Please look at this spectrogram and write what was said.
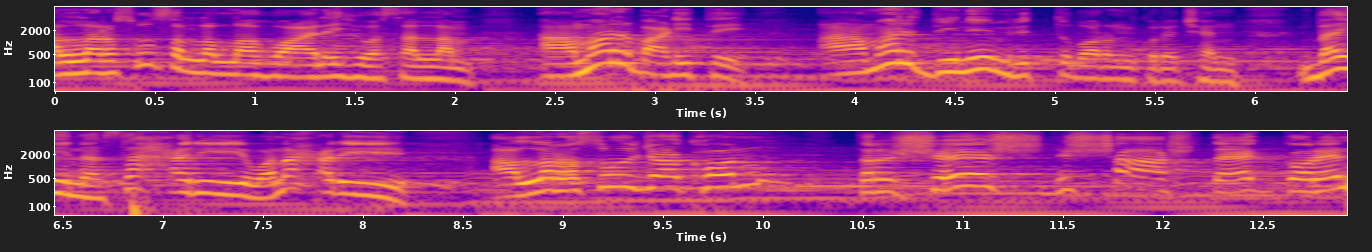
আল্লাহ রসুল সাল্লাহ আলহি ওয়াসাল্লাম আমার বাড়িতে আমার দিনে মৃত্যুবরণ করেছেন। বাইনা সাহারি ওয়ানাহারি আল্লাহ রসুল যখন তার শেষ নিঃশ্বাস ত্যাগ করেন,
